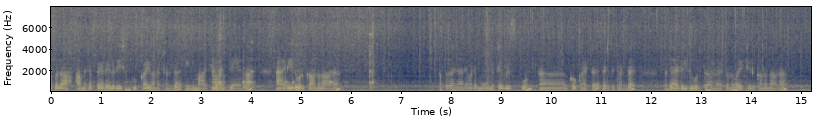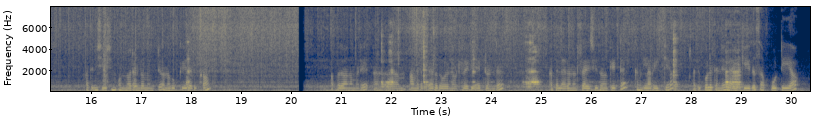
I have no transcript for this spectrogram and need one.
അപ്പോൾ ഇതാ അമരപ്പയർ ഏകദേശം കുക്കായി വന്നിട്ടുണ്ട്. ഇനി മാറ്റി വെച്ച് തേങ്ങ ആഡ് ചെയ്ത് കൊടുക്കാവുന്നതാണ്. അപ്പോൾ ഞാനിവിടെ മൂന്ന് ടേബിൾ സ്പൂൺ കോക്കനട്ട് എടുത്തിട്ടുണ്ട്. അത് ആഡ് ചെയ്ത് കൊടുത്ത് നന്നായിട്ടൊന്ന് വഴറ്റിയെടുക്കാവുന്നതാണ്. അതിനുശേഷം ഒന്നോ രണ്ടോ മിനിറ്റ് ഒന്ന് കുക്ക് ചെയ്തെടുക്കാം. അപ്പോൾ ഇതാ നമ്മുടെ അമരപ്പയർ തോരൻ ഇവിടെ റെഡി ആയിട്ടുണ്ട്. അപ്പോൾ എല്ലാവരും ഒന്ന് ട്രൈ ചെയ്ത് നോക്കിയിട്ട് കമന്റിൽ അറിയിക്കുക. അതുപോലെ തന്നെ ലൈക്ക് ചെയ്ത് സപ്പോർട്ട് ചെയ്യുക.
